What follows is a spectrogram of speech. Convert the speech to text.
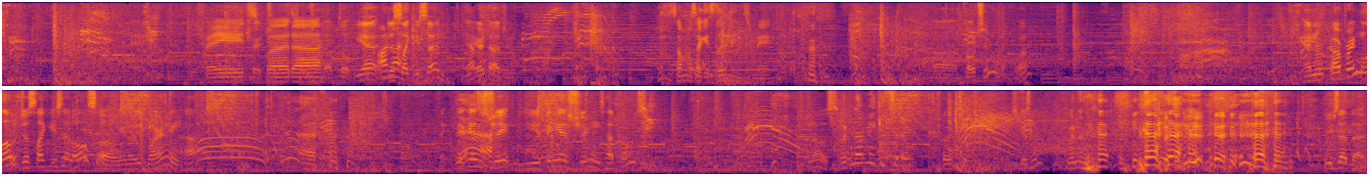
Okay. Trades, Trade, but uh, yeah, oh, just no. like you said, Yep. air dodging. it's almost like he's listening to me. Uh, coaching? What? And recovering low, just like you said. Also, you know, he's learning. Ah, yeah. Think, think he has yeah. stream, do you think he has streaming headphones? Who? Wouldn't that be considered coaching? Excuse me. Wouldn't that Who said that?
